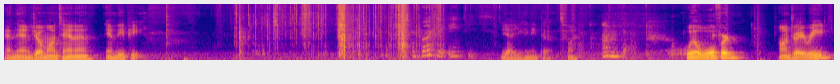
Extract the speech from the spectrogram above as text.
And then Joe Montana, MVP. Yeah, you can eat that. It's fine. Will Wolford, Andre Reed,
